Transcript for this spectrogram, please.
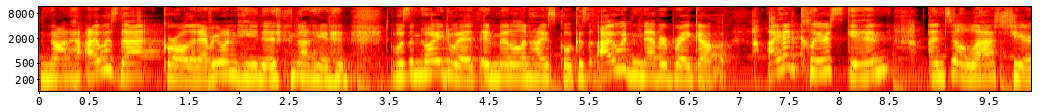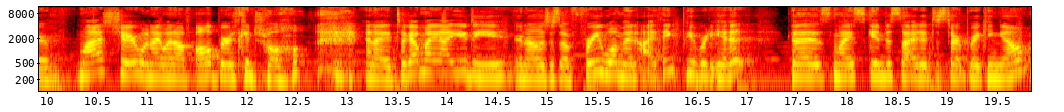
not I was that girl that everyone hated, not hated, was annoyed with in middle and high school because I would never break out. I had clear skin until last year. Last year when I went off all birth control and I took out my IUD and I was just a free woman, I think puberty hit because my skin decided to start breaking out.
